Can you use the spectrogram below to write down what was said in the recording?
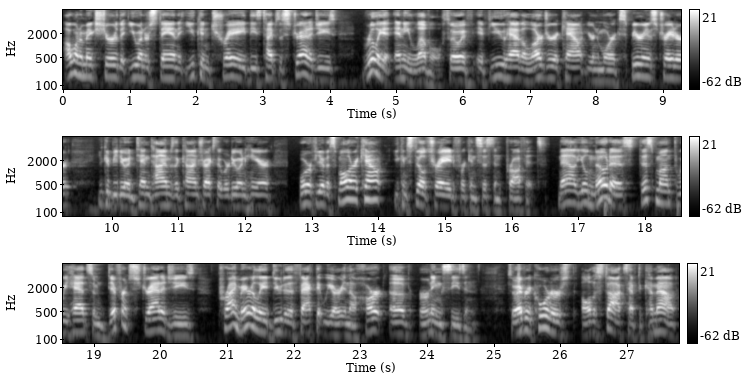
I want to make sure that you understand that you can trade these types of strategies really at any level. So if, if you have a larger account, you're a more experienced trader, you could be doing 10 times the contracts that we're doing here. Or if you have a smaller account, you can still trade for consistent profits. Now you'll notice this month we had some different strategies primarily due to the fact that we are in the heart of earnings season. So every quarter, all the stocks have to come out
